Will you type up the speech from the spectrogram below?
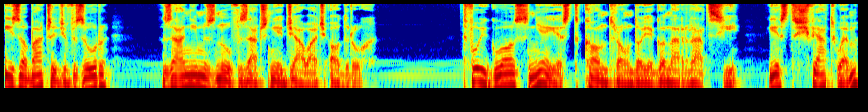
i zobaczyć wzór, zanim znów zacznie działać odruch. Twój głos nie jest kontrą do jego narracji, jest światłem,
